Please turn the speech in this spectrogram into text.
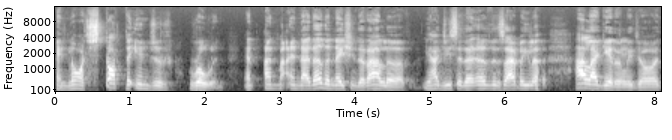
And Lord, start the engine rolling. And, and, and that other nation that I love, you know how Jesus said that other disciple you love? I like Italy, George.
